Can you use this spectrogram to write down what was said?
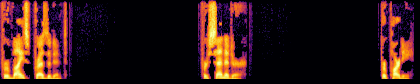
For Vice President For Senator For Party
